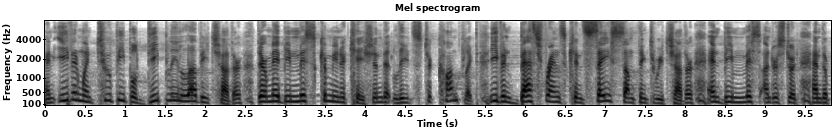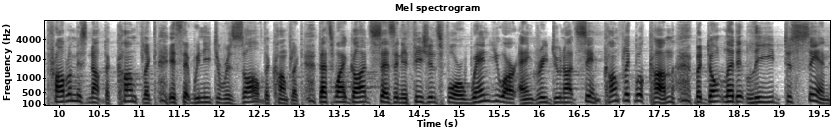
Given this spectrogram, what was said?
And even when two people deeply love each other, there may be miscommunication that leads to conflict. Even best friends can say something to each other and be misunderstood. And the problem is not the conflict, it's that we need to resolve the conflict. That's why God says in Ephesians 4 when you are angry, do not sin. Conflict will come, but don't let it lead to sin.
